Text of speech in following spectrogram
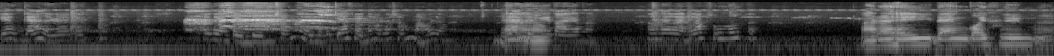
kéo con cá lại ra kìa. Nó đang tìm đường sống rồi mà nó chết rồi nó không có sống nổi đâu. Dạ, cá không. ngay tay em nè nó đang lắp xuống nước đó. Ở đây đang quay phim mà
